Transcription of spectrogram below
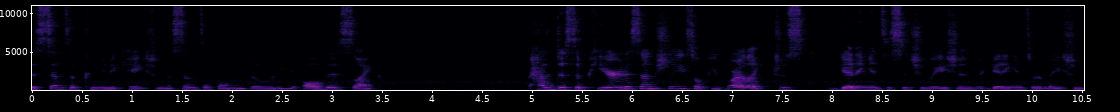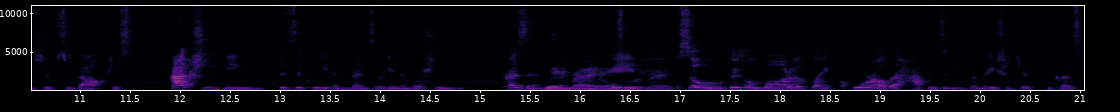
the sense of communication, the sense of vulnerability, all this like has disappeared essentially. So people are like just getting into situations or getting into relationships without just actually being physically and mentally and emotionally present Ready, in them, right, right? ready. Right. So there's a lot of like quarrel that happens in these relationships because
